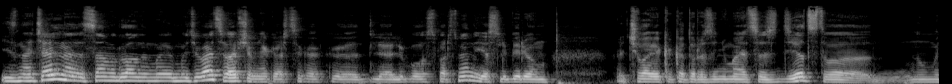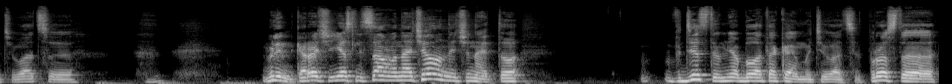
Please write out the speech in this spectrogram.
Изначально самая главная моя мотивация, вообще, мне кажется, как э, для любого спортсмена, если берем человека, который занимается с детства, ну, мотивация... Блин, короче, если с самого начала начинать, то в детстве у меня была такая мотивация. Просто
